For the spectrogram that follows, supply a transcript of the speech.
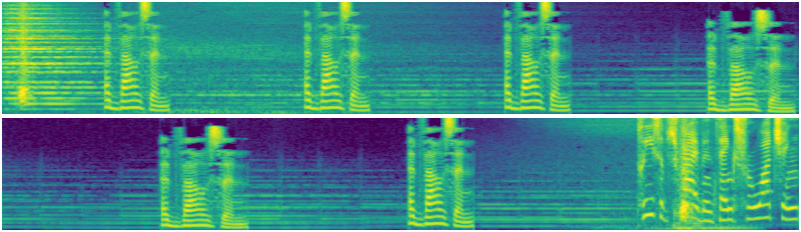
Advowson. Advowson. Advowson. Advowson. Advowson. Advowson. Please subscribe and thanks for watching.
